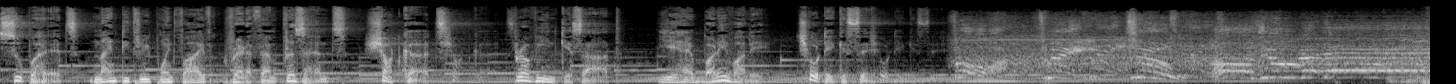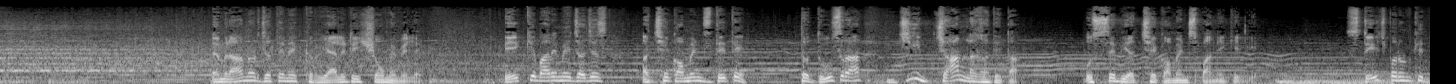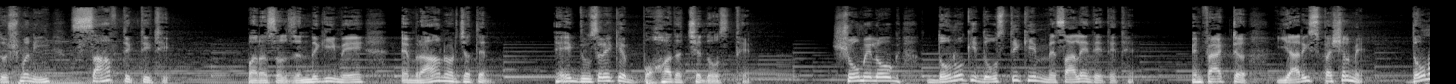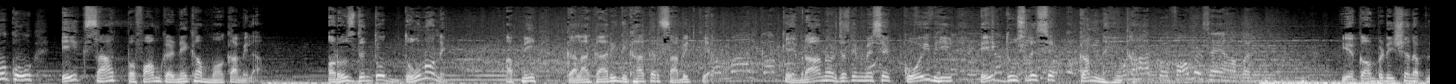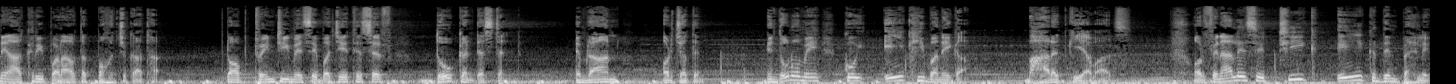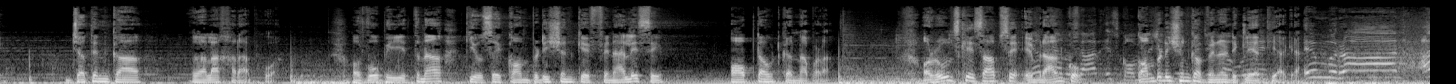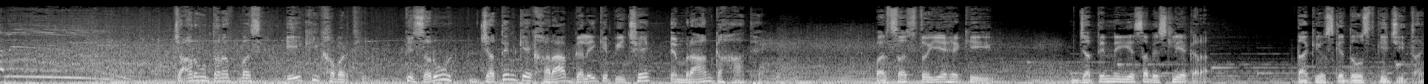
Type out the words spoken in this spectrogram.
Super hits 93.5 red FM presents shortcuts Praveen के साथ। ये है बड़े वाले छोटे किस्से। छोटे किस्से? इमरान और जतिन एक रियलिटी शो में मिले। एक के बारे में जजेस अच्छे कमेंट्स देते तो दूसरा जी जान लगा देता उससे भी अच्छे कमेंट्स पाने के लिए। स्टेज पर उनकी दुश्मनी साफ़ दिखती थी। पर असल ज़िंदगी में इमरान और जतिन एक दूसरे के बहुत अच्छे दोस्त थे। शो में लोग दोनों की दोस्ती की मिसालें देते थे। इनफैक्ट, यारी स्पेशल में दोनों को एक साथ परफॉर्म करने का मौका मिला। और उस दिन तो दोनों ने अपनी कलाकारी दिखाकर साबित किया कि इमरान और जतिन में से कोई भी एक दूसरे से कम नहीं था। परफॉर्मेंस है यहाँ पर। यह कंपटीशन अपने आखिरी पड़ाव तक पहुँच चुका था। टॉप 20 में से बचे थे सिर्फ़ दो कंटेस्टेंट इमरान और जतिन। इन दोनों में कोई एक ही बनेगा, भारत की आवाज़। और फिनाले से ठीक एक दिन पहले, जतिन का गला खराब हुआ। और वो भी इतना कि उसे कंपटीशन के फिनाले से ऑप्ट आउट करना पड़ा। और रूल्स के हिसाब से इमरान को कंपटीशन का विनर डिक्लेयर किया गया। इमरान अली। चारों तरफ़ बस एक ही खबर थी कि ज़रूर जतिन के खराब गले के पीछे इमरान का हाथ है। पर सच तो यह है कि जतिन ने यह सब इसलिए करा ताकि उसके दोस्त की जीत आई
